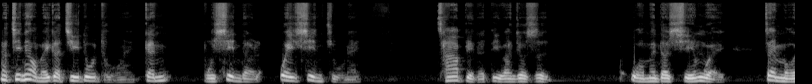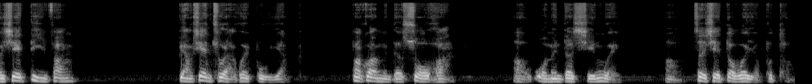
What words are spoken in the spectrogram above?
那今天我们一个基督徒呢，跟不信的未信主呢，差别的地方就是我们的行为在某一些地方表现出来会不一样，包括我们的说话啊，我们的行为啊，这些都会有不同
